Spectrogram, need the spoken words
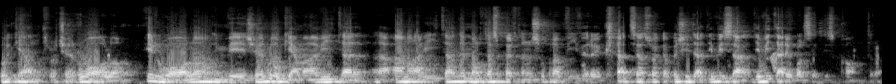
Poi che altro? C'è il ruolo. Il ruolo invece lo chiama la vita, uh, ama la vita ed è molto esperto nel sopravvivere grazie alla sua capacità di, visa- di evitare qualsiasi scontro.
